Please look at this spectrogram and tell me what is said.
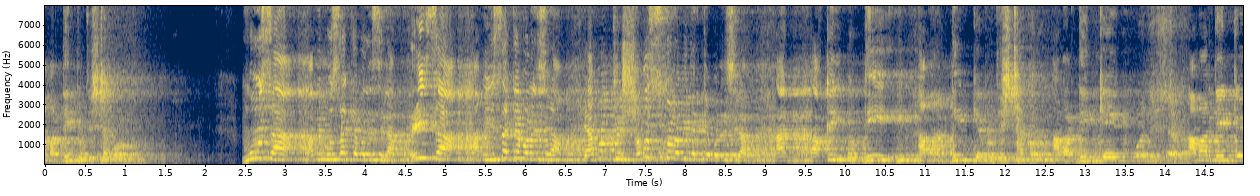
আমার দিন প্রতিষ্ঠা করো। মুসা, আমি মুসাকে বলেছিলাম, ঈসা, আমি ঈসাকে বলেছিলাম, এমনকি সমস্ত নবীদেরকে বলেছিলাম, আন আকিমুদ্দিন, আমার দিনকে প্রতিষ্ঠা করো। আমার দিনকে? আমার দিনকে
